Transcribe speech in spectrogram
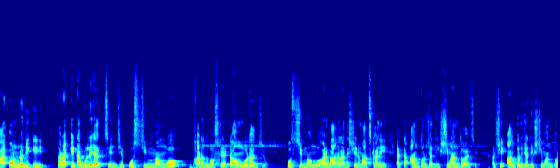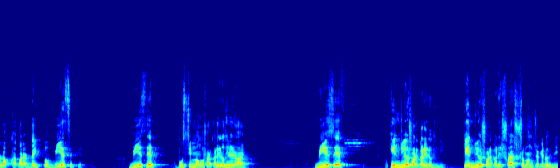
আর অন্যদিকে তারা এটা ভুলে যাচ্ছেন যে পশ্চিমবঙ্গ ভারতবর্ষের একটা অঙ্গরাজ্য পশ্চিমবঙ্গ আর বাংলাদেশের মাঝখানে একটা আন্তর্জাতিক সীমান্ত আছে আর সেই আন্তর্জাতিক সীমান্ত রক্ষা করার দায়িত্ব বিএসএফ এর বিএসএফ পশ্চিমবঙ্গ সরকারের অধীনে নয় বিএসএফ কেন্দ্রীয় সরকারের অধীনে, কেন্দ্রীয় সরকারের স্বরাষ্ট্র মন্ত্রকের অধীনে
